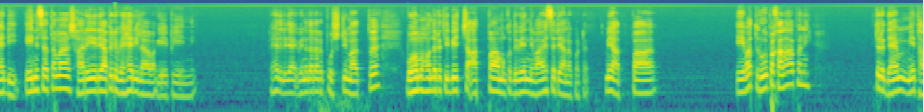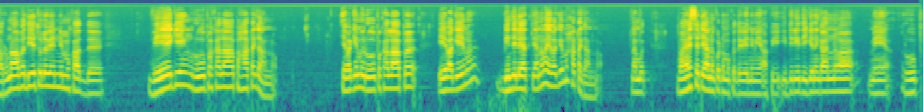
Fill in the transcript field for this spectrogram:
වැඩි. ඒ නිසා තමයි ශරීරය අපිට වැහැරිලා වගේ පේන්නේ. පැහැදිලිද? වෙනදාට පුෂ්ටිමත්ව බොහොම හොඳට තිබෙච්ච අත්පා මොකද වෙන්නේ වයසට යනකොට? මේ අත්පා ඒවත් රූප කලාපනේ. ඒතර දැන් මේ තරුණාවදිය තුල වෙන්නේ මොකද්ද? වේගයෙන් රූප කලාප හට ගන්නවා. ඒ වගේම රූප කලාප ඒ වගේම බිඳලයක් යනවා ඒ වගේම හට ගන්නවා. නමුත් වයසට යනකොට මොකද වෙන්නේ මේ අපි ඉදිරියේදී ඉගෙන ගන්නවා මේ රූප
